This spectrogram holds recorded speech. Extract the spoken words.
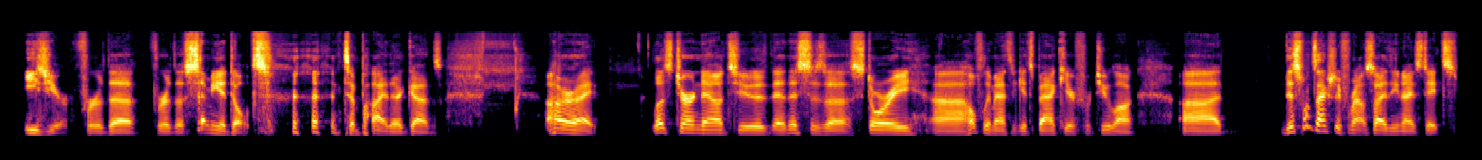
easier for the for the semi adults to buy their guns. All right. Let's turn now to this is a story. Uh, hopefully, Matthew gets back here for too long. Uh, this one's actually from outside the United States,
